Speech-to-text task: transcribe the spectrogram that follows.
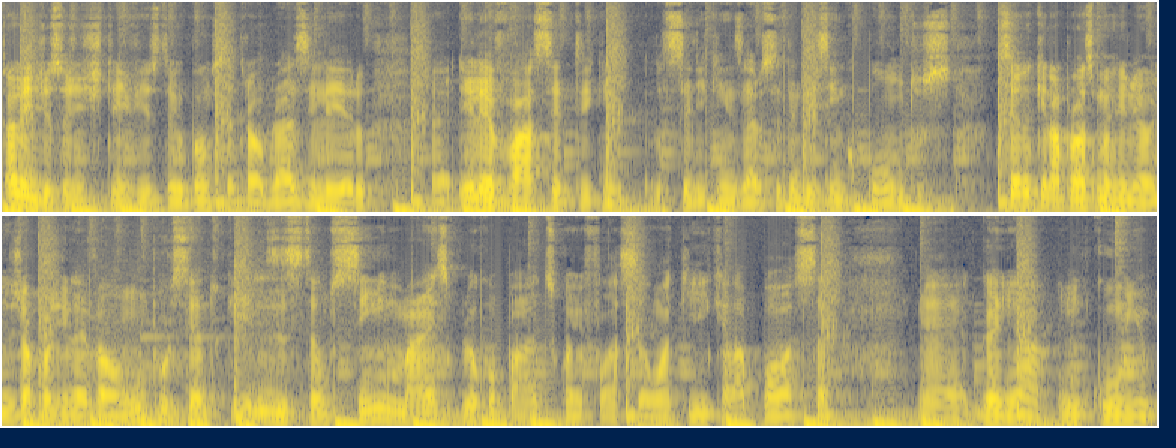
Além disso, a gente tem visto o Banco Central brasileiro é, elevar a Selic em 0,75 pontos, sendo que na próxima reunião eles já podem levar 1%, que eles estão sim mais preocupados com a inflação aqui, que ela possa é, ganhar um cunho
